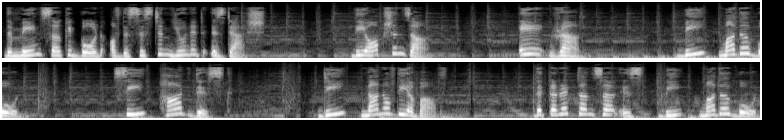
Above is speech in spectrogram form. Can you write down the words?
The main circuit board of the system unit is dash. The options are A. RAM B. Motherboard C. Hard disk D. None of the above. The correct answer is B. Motherboard.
